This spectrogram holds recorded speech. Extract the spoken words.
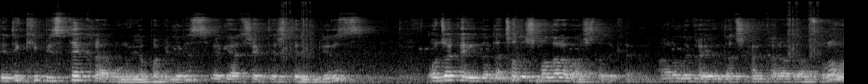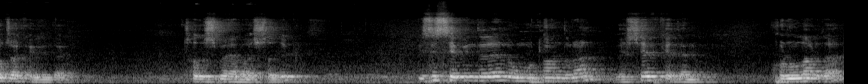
Dedik ki biz tekrar bunu yapabiliriz ve gerçekleştirebiliriz. Ocak ayında da çalışmalara başladık hemen. Aralık ayında çıkan karardan sonra Ocak ayında çalışmaya başladık. Bizi sevindiren, umutlandıran ve şevk eden konular da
